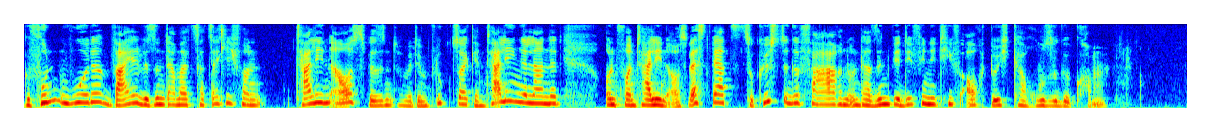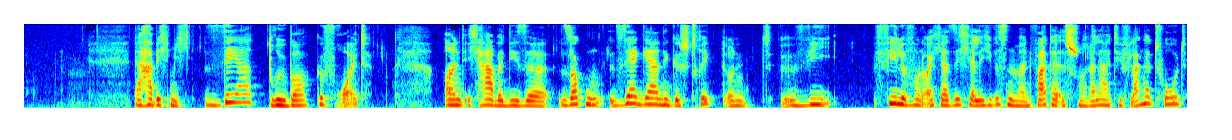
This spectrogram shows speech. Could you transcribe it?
gefunden wurde, weil wir sind damals tatsächlich von Tallinn aus, wir sind mit dem Flugzeug in Tallinn gelandet und von Tallinn aus westwärts zur Küste gefahren und da sind wir definitiv auch durch Karuse gekommen. Da habe ich mich sehr drüber gefreut. Und ich habe diese Socken sehr gerne gestrickt und wie viele von euch ja sicherlich wissen, mein Vater ist schon relativ lange tot,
